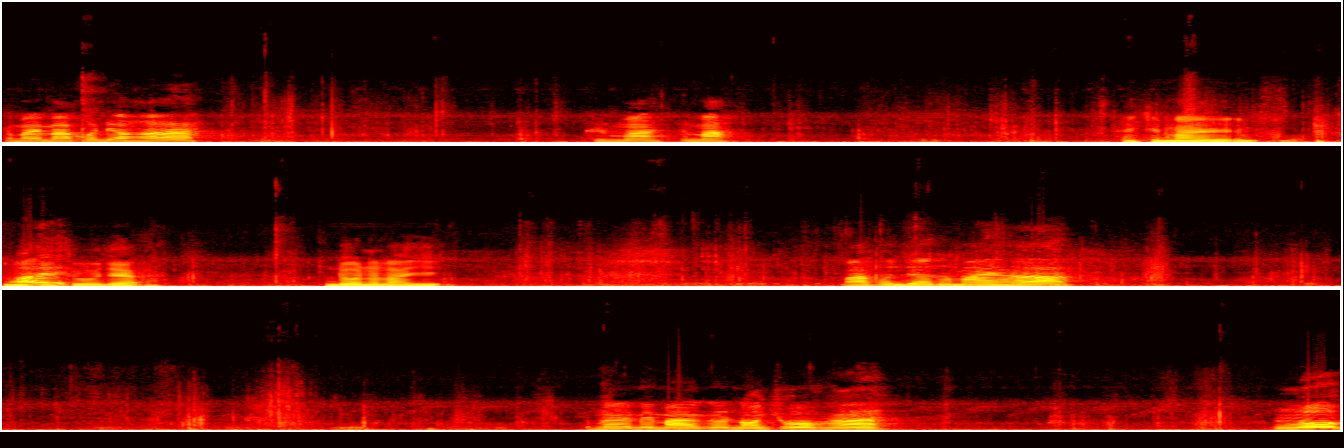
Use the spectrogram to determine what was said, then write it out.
ทำไมมาคนเดียวฮะขึ้นมาขึ้นมา ให้ขึ้นมาเลยลุงเฮ้เจยซูเดี๋ยวโดนอะไรอีก มาคนเดียวทำไมฮะทำไมไม่มาก็น้องโชคฮะน้องลูก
